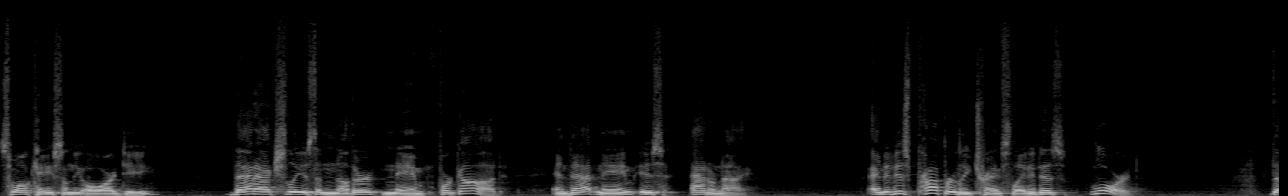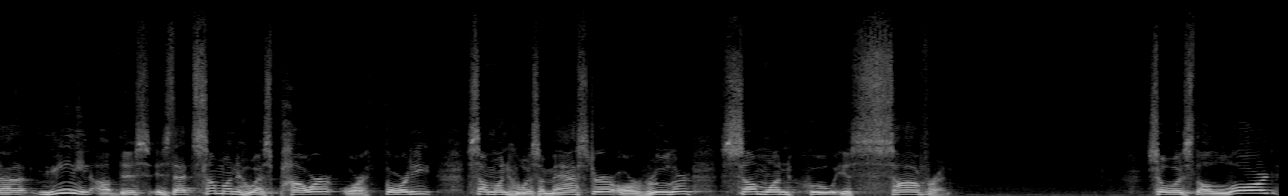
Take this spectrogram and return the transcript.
small case on the O R D. That actually is another name for God, and that name is Adonai. And it is properly translated as Lord. the meaning of this is that someone who has power or authority, someone who is a master or ruler, someone who is sovereign. So is the Lord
